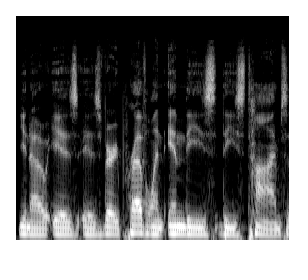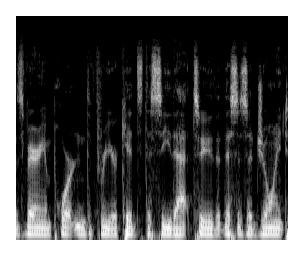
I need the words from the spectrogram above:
you know, is is very prevalent in these these times. It's very important for your kids to see that too. That this is a joint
